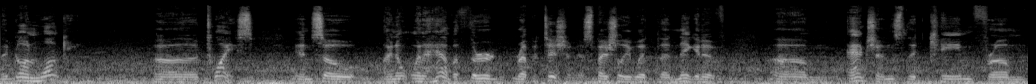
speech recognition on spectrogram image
they've gone wonky twice. And so I don't want to have a third repetition, especially with the negative um, actions that came from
